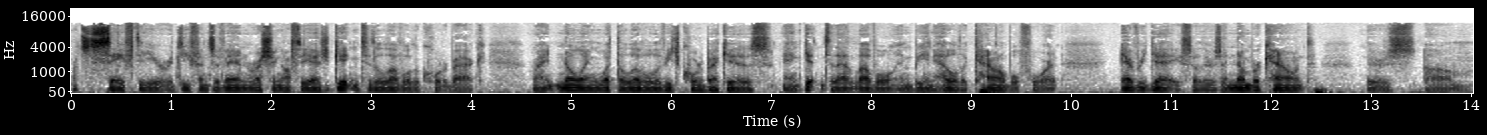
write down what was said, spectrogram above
or it's a safety or a defensive end rushing off the edge, getting to the level of the quarterback right? Knowing what the level of each quarterback is and getting to that level and being held accountable for it every day. So there's a number count. There's, um,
